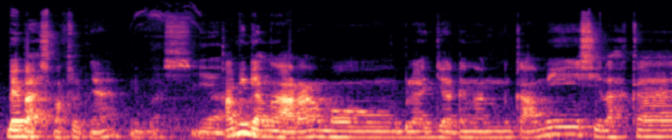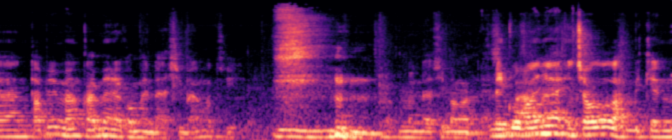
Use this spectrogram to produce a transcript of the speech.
bebas maksudnya. Bebas, ya. Kami nggak ngelarang mau belajar dengan kami silahkan. Tapi memang kami rekomendasi banget sih. Rekomendasi banget. Lingkungannya insya Allah lah bikin,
